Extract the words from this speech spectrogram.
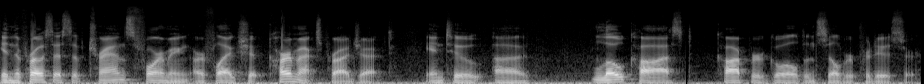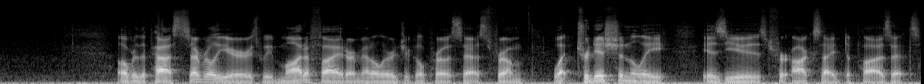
in the process of transforming our flagship Carmacks project into a low cost copper, gold, and silver producer. Over the past several years, we've modified our metallurgical process from what traditionally is used for oxide deposits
